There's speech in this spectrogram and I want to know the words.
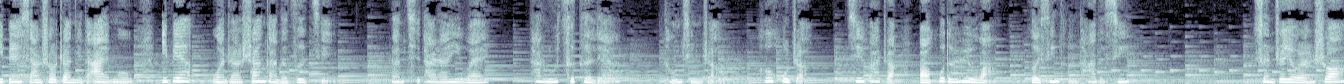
一边享受着你的爱慕，一边。挽着伤感的自己，让其他人以为他如此可怜，同情着，呵护着，激发着保护的欲望和心疼他的心。甚至有人说，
